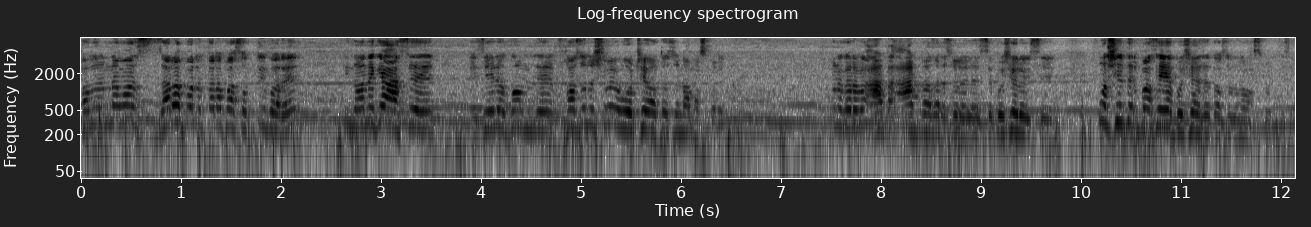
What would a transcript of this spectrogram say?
ফজরের নামাজ যারা পড়ে তারা পাঁচ অক্তই পড়ে। কিন্তু অনেকে আছে যেরকম যে ফজরের সময় ওঠে, অথচ নামাজ পড়ে না। মনে করো আট আট বাজারে চলে যাচ্ছে, বসে রয়েছে। মসজিদের পাশে বসে আছে তথচ নামাজ পড়তেছে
